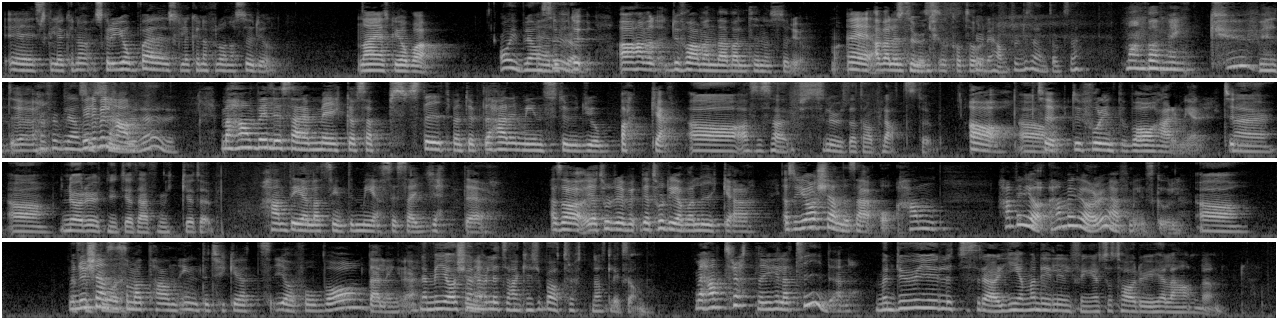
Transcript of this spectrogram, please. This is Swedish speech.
eh, skulle jag kunna, ska du jobba eller skulle jag kunna få låna studion? Nej jag ska jobba. Oj, blev han Eh, sur då? ja, han, du får använda Valentinos studio. Nej, Valentinos Sur. kontor. Är han producent också? Man bara, men gud. Varför blir han så väl han- sur? Men han ville så här make a statement, typ det här är min studio, backa. Ja, alltså så här, sluta ta plats typ. Ja, Ja. typ du får inte vara här mer. Typ. Nej, ja. Nu har du utnyttjat det här för mycket typ. Han delas inte med sig så här jätte... Alltså jag trodde, jag trodde jag var lika... Alltså jag kände så här, åh, han, han, vill göra, han vill göra det här för min skull. Ja. Men nu känns det som att han inte tycker att jag får vara där längre. Nej men jag känner väl lite, han kanske bara tröttnat liksom. Men han tröttnar ju hela tiden. Men du är ju lite sådär, ger man dig lillfingret så tar du ju hela handen.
